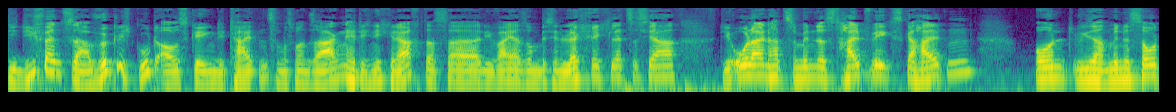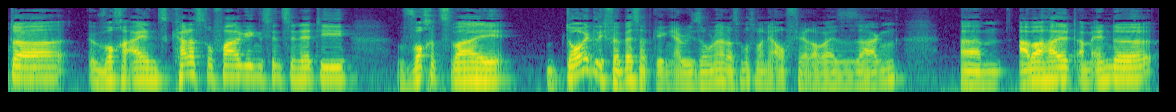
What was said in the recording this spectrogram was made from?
Die Defense sah wirklich gut aus gegen die Titans, muss man sagen. Hätte ich nicht gedacht. Das, äh, die war ja so ein bisschen löchrig letztes Jahr. Die O-Line hat zumindest halbwegs gehalten. Und wie gesagt, Minnesota Woche 1 katastrophal gegen Cincinnati. Woche 2 deutlich verbessert gegen Arizona. Das muss man ja auch fairerweise sagen. Ähm, aber halt am Ende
